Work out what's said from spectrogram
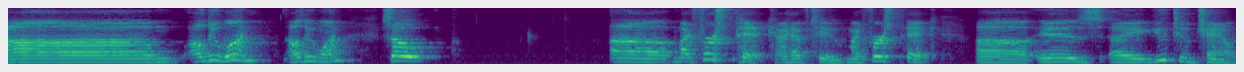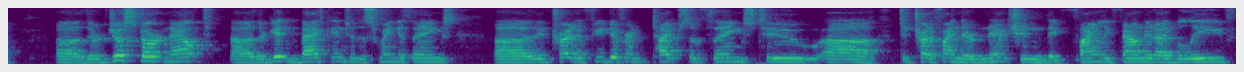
Um, I'll do one. I'll do one. So, uh, my first pick, I have two. My first pick uh, is a YouTube channel. Uh, they're just starting out. Uh, they're getting back into the swing of things. Uh, they've tried a few different types of things to uh, to try to find their niche, and they finally found it, I believe.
